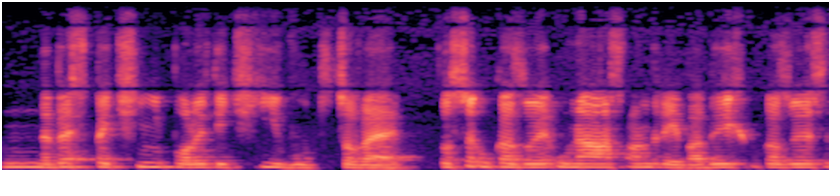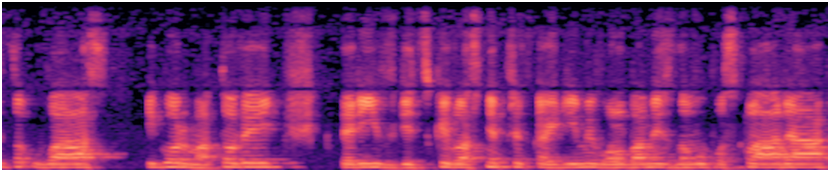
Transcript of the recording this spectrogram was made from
nebezpeční političtí vůdcové. To se ukazuje u nás Andrej Babiš, ukazuje se to u vás Igor Matovič, který vždycky vlastně před každými volbami znovu poskládá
